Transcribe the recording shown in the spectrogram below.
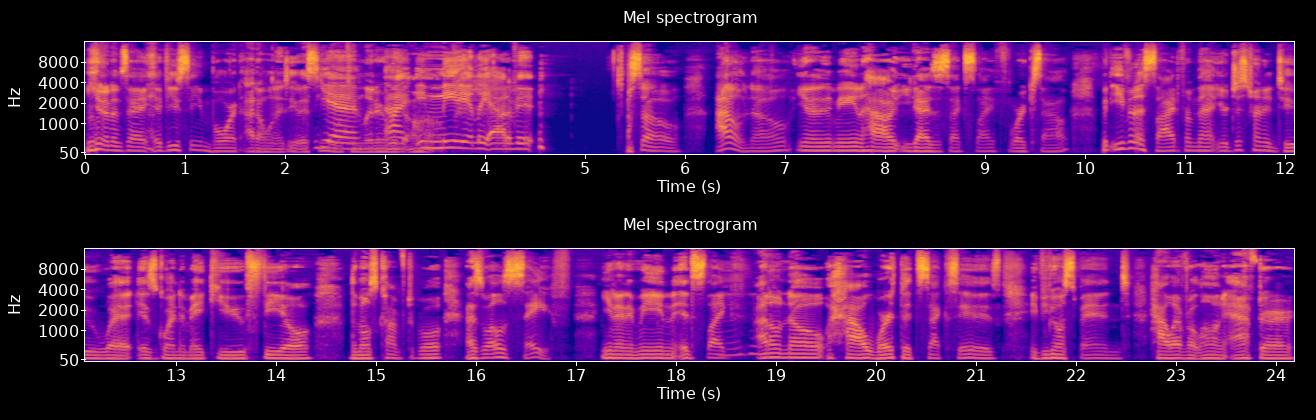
You know what I'm saying? If you seem bored, I don't want to do this. You yeah, can literally I immediately out of it. So I don't know, you know what I mean, how you guys' sex life works out. But even aside from that, you're just trying to do what is going to make you feel the most comfortable as well as safe. You know what I mean? It's like, mm-hmm. I don't know how worth it sex is if you're going to spend however long after,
